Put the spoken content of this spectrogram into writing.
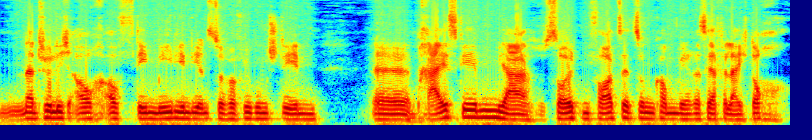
natürlich auch auf den Medien, die uns zur Verfügung stehen, äh, preisgeben. Ja, sollten Fortsetzungen kommen, wäre es ja vielleicht doch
